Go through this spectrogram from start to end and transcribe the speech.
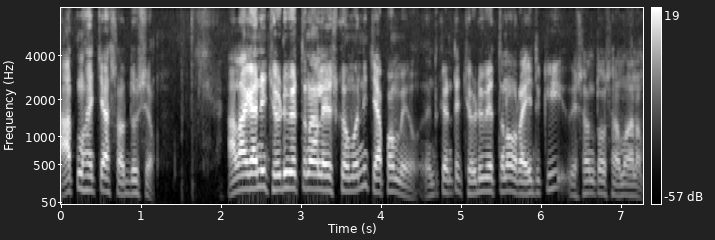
ఆత్మహత్య సదృశ్యం. అలాగని చెడు విత్తనాలు వేసుకోమని చెప్పం మేము. ఎందుకంటే చెడు విత్తనం రైతుకి విషంతో సమానం.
